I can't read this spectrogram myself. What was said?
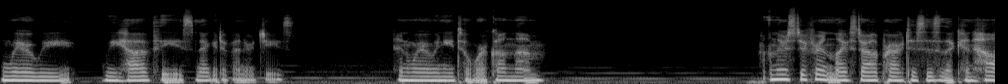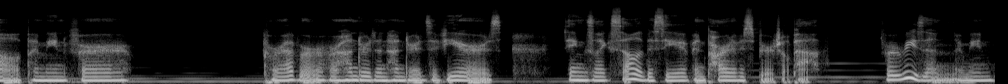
where we we have these negative energies and where we need to work on them. And there's different lifestyle practices that can help. I mean, for forever, for hundreds and hundreds of years, things like celibacy have been part of a spiritual path for a reason. I mean,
